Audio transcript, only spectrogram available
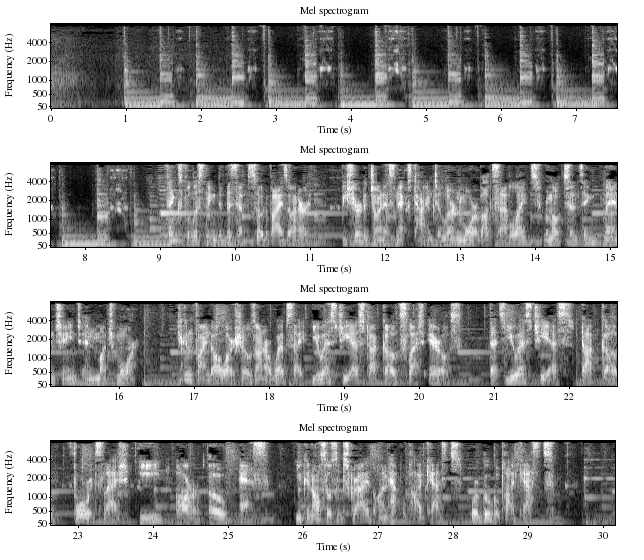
For listening to this episode of Eyes on Earth. Be sure to join us next time to learn more about satellites, remote sensing, land change, and much more. You can find all our shows on our website, usgs.gov slash EROS. That's usgs.gov forward slash E-R-O-S. You can also subscribe on Apple Podcasts or Google Podcasts.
